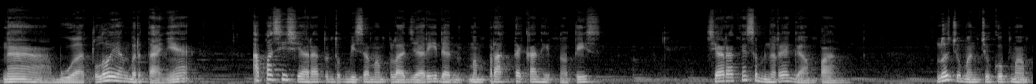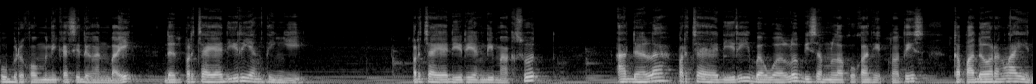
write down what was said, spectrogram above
Nah, buat lo yang bertanya, apa sih syarat untuk bisa mempelajari dan mempraktekkan hipnotis? Syaratnya sebenarnya gampang lo cuma cukup mampu berkomunikasi dengan baik dan percaya diri yang tinggi. Percaya diri yang dimaksud adalah percaya diri bahwa lo bisa melakukan hipnotis kepada orang lain.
